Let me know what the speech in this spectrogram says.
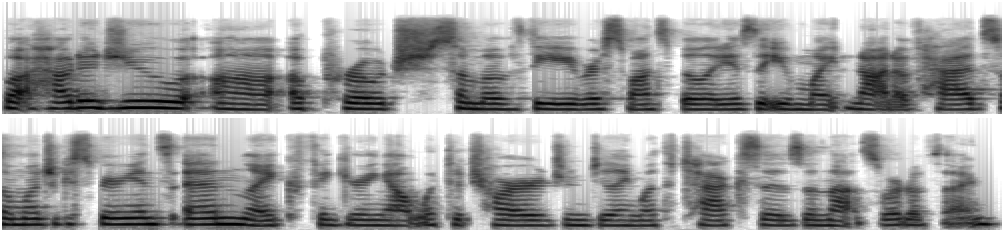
But how did you uh, approach some of the responsibilities that you might not have had so much experience in, like figuring out what to charge and dealing with taxes and that sort of thing?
